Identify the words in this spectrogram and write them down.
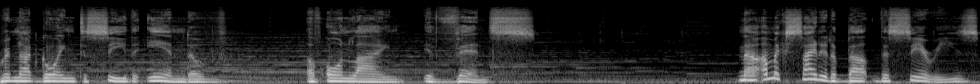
we're not going to see the end of, of online events. Now, I'm excited about this series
